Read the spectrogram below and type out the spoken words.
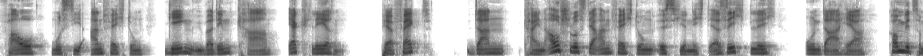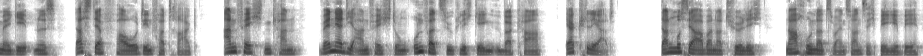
V muss die Anfechtung gegenüber dem K erklären. Perfekt, dann kein Ausschluss der Anfechtung ist hier nicht ersichtlich und daher kommen wir zum Ergebnis, dass der V den Vertrag anfechten kann, wenn er die Anfechtung unverzüglich gegenüber K erklärt. Dann muss er aber natürlich nach 122 BGB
